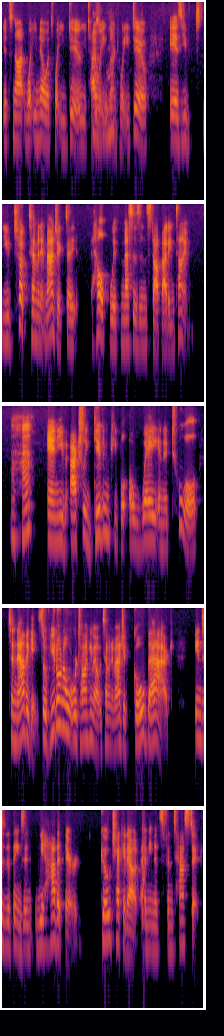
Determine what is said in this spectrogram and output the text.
it's not what you know, it's what you do. You tie mm-hmm. what you mm-hmm. learn to what you do. Is you you took 10 minute magic to help with messes and stop adding time. Mm-hmm. and you've actually given people a way and a tool to navigate. So if you don't know what we're talking about with 10 minute magic, go back into the things and we have it there. Go check it out. I mean, it's fantastic.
